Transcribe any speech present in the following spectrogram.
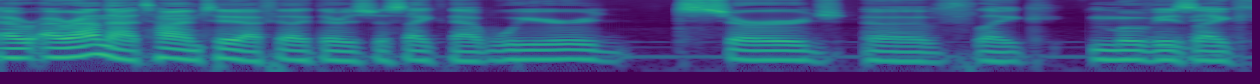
a- around that time too, I feel like there was just like that weird surge of like movies like,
